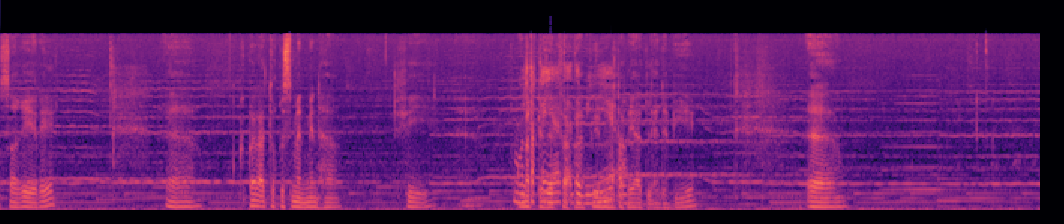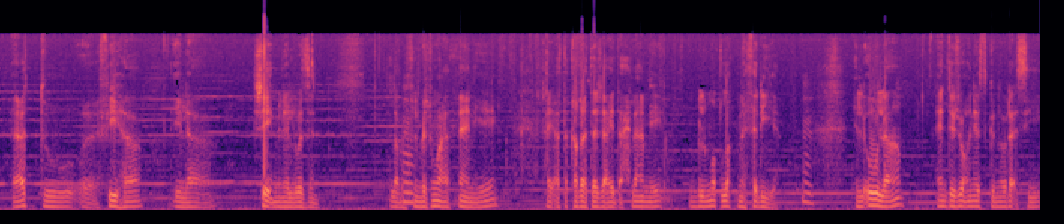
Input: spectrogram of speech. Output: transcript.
صغيرة قرأت قسما منها في ملتقيات أدبية في الملتقيات الأدبية. آه، عدت فيها إلى شيء من الوزن. لما في المجموعة الثانية هي قررت أجعد أحلامي بالمطلق مثلية م. الأولى أنتج أن يسكن رأسي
